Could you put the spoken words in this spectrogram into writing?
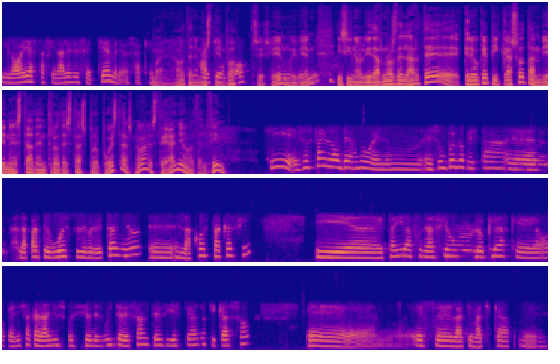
y lo hay hasta finales de septiembre, o sea que Bueno, tenemos tiempo. Sí, sí, muy bien. Y sin olvidarnos del arte, eh, creo que Picasso también está dentro de estas propuestas, ¿no? Este año, Delfín. Sí, eso está en Landerneau, en un, es un pueblo que está en la parte oeste de Bretaña, eh, en la costa casi, y eh, está ahí la Fundación Leclerc que organiza cada año exposiciones muy interesantes y este año Picasso eh, es eh, la temática eh,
